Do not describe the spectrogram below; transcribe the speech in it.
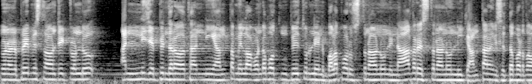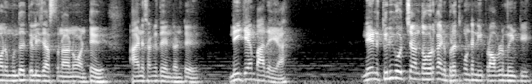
నువ్వు నన్ను ప్రేమిస్తున్నావు? అంటే ఇట్టుండు అన్ని చెప్పిన తర్వాత నీ అంతం ఇలా ఉండబోతుంది. పేతురు నేను బలపరుస్తున్నాను నిన్ను ఆదరిస్తున్నాను నీకు అంతానికి సిద్ధపడతామని ముందే తెలియజేస్తున్నాను అంటే ఆయన సంగతి ఏంటంటే నీకేం బాధయ్యా? నేను తిరిగి వచ్చేంత వరకు ఆయన బ్రతుకుంటే నీ ప్రాబ్లం ఏంటి?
